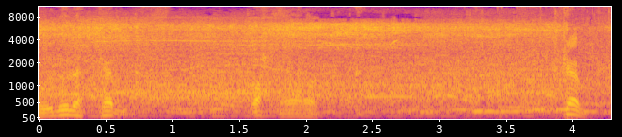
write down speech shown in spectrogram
ويقولوا لك كمل وإحنا وراك كمل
